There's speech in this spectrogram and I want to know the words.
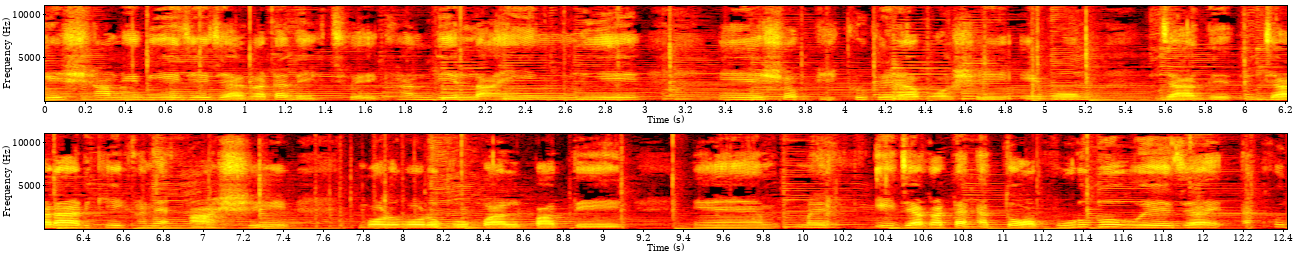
এর সামনে দিয়ে যে জায়গাটা দেখছ, এখান দিয়ে লাইন দিয়ে সব ভিক্ষুকেরা বসে এবং যাদের, যারা আর কি এখানে আসে, বড় বড় গোপাল পাতে মানে এই জায়গাটা এত অপূর্ব হয়ে যায়, এখন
